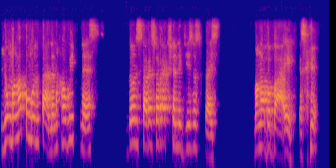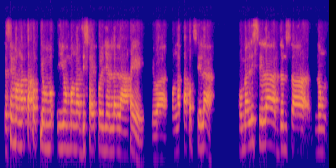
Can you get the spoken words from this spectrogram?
yung mga pumunta na naka-witness doon sa resurrection ni Jesus Christ, mga babae kasi kasi mga takot yung yung mga disciple niyan lalaki, di ba? Mga takot sila. Umalis sila doon sa nung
